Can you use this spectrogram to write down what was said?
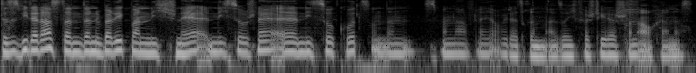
Das ist wieder das, dann, dann überlegt man nicht schnell, nicht so schnell, äh, nicht so kurz und dann ist man da vielleicht auch wieder drin. Also ich verstehe das schon auch, Janis.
